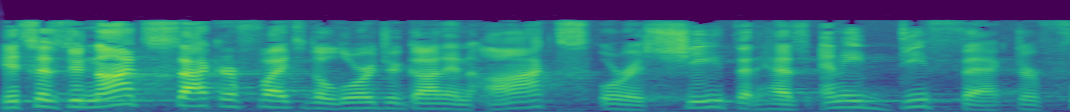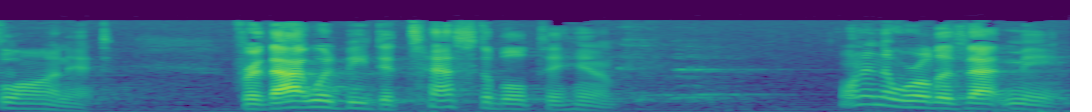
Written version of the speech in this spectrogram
It says, Do not sacrifice to the Lord your God an ox or a sheep that has any defect or flaw in it, for that would be detestable to him. What in the world does that mean?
